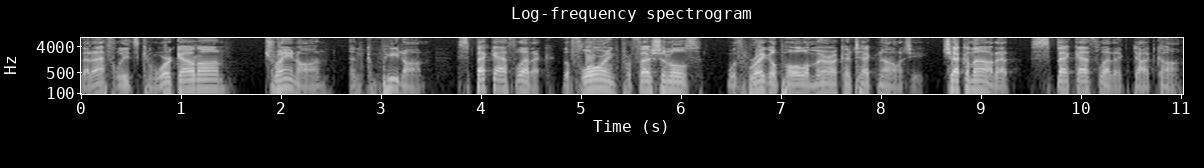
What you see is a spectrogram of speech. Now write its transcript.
that athletes can work out on, train on, and compete on. Spec Athletic, the flooring professionals with Regupol America technology. Check them out at specathletic.com.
